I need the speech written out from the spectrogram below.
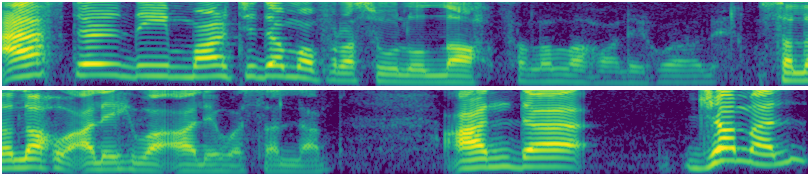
after the martyrdom of Rasulullah Sallallahu alayhi wa alayhi. sallallahu alayhi wa alihi wasallam. And uh, Jamal,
